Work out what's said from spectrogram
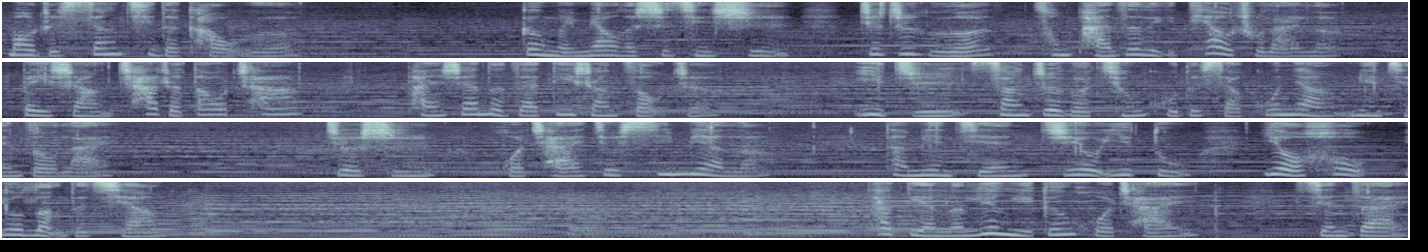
冒着香气的烤鹅。更美妙的事情是，这只鹅从盘子里跳出来了，背上插着刀叉，蹒跚地在地上走着，一直向这个穷苦的小姑娘面前走来。这时，火柴就熄灭了，她面前只有一堵又厚又冷的墙。她点了另一根火柴，现在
